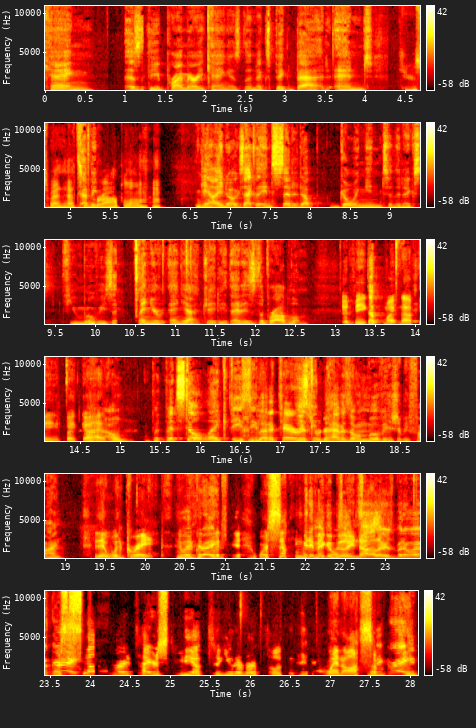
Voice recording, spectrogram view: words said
Kang as the primary Kang as the next big bad, and Here's why that's I a mean- problem. Yeah, I know exactly, and set it up going into the next few movies. And you're and yeah, JD, that is the problem. Could be, The- might not be, but go ahead. Oh, But but still, like DC let a terrorist he's- to have his own movie. It should be fine. It went great. It went great. We're selling. We didn't make a billion dollars, but it went great. We're selling our entire studio to Universal. It went It awesome. went great.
